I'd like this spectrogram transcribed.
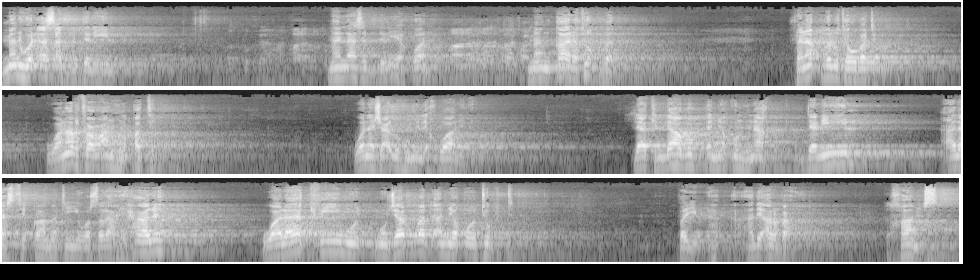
من هو الأسعد بالدليل من الأسعد بالدليل يا أخوان؟ من قال تقبل فنقبل توبته ونرفع عنه القتل ونجعله من إخواننا. لكن لا بد أن يكون هناك دليل على استقامته وصلاح حاله ولا يكفي مجرد أن يقول تبت. طيب هذه أربعة. الخامس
